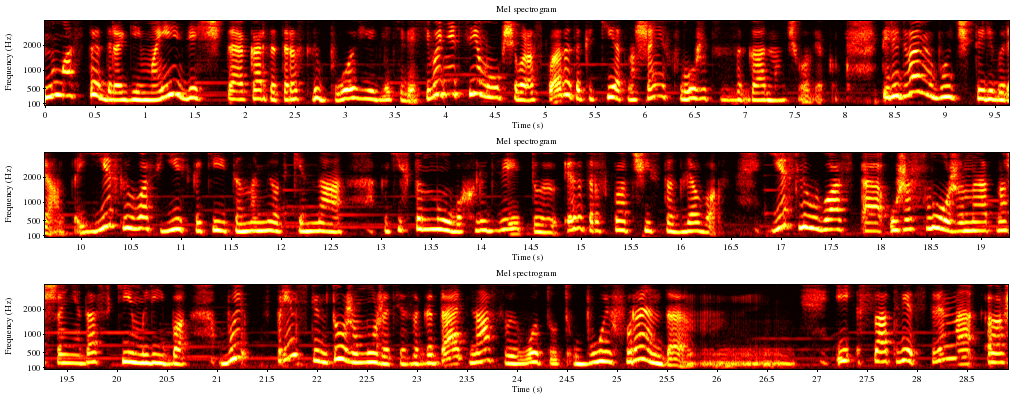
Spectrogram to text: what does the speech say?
Намасте, дорогие мои, здесь считаю карта Таро с любовью для тебя. Сегодня тема общего расклада – это какие отношения сложатся с загадным человеком. Перед вами будет четыре варианта. Если у вас есть какие-то наметки на каких-то новых людей, то этот расклад чисто для вас. Если у вас э, уже сложенные отношения да, с кем-либо, вы, в принципе, тоже можете загадать на своего тут бойфренда. И, соответственно, э,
